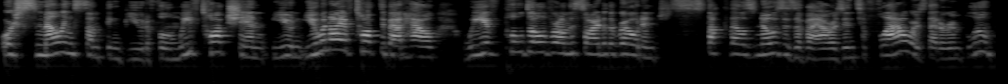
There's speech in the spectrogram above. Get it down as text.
or smelling something beautiful. And we've talked, Shan, you, you and I have talked about how we have pulled over on the side of the road and stuck those noses of ours into flowers that are in bloom.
